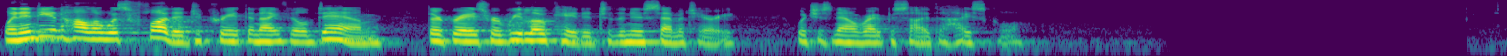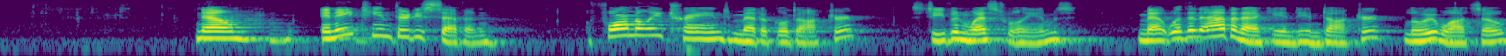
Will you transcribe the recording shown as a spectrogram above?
When Indian Hollow was flooded to create the Knightville Dam, their graves were relocated to the new cemetery, which is now right beside the high school. Now, in 1837, a formally trained medical doctor, Stephen West Williams, met with an Abenaki Indian doctor, Louis Watso,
